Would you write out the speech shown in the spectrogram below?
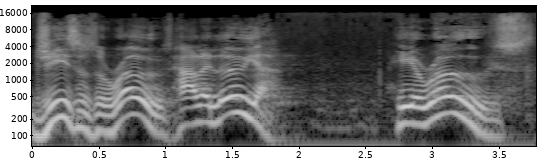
Jesus arose. Hallelujah. He arose.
